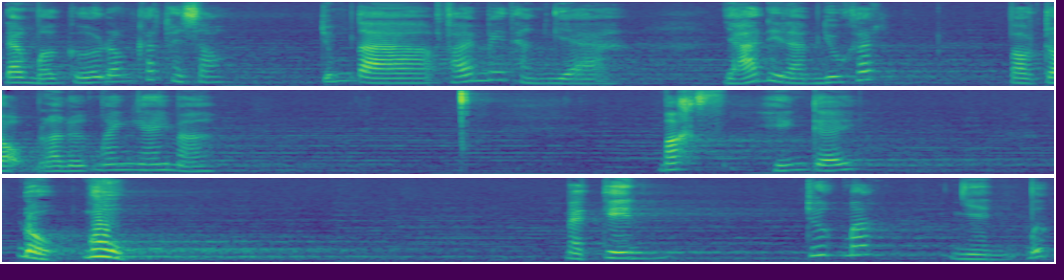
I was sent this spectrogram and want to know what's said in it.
đang mở cửa đón khách hay sao? Chúng ta phái mấy thằng già giả đi làm du khách vào trộm là được ngay ngay mà. Max hiến kế. Đồ ngu. McKin trước mắt nhìn bức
